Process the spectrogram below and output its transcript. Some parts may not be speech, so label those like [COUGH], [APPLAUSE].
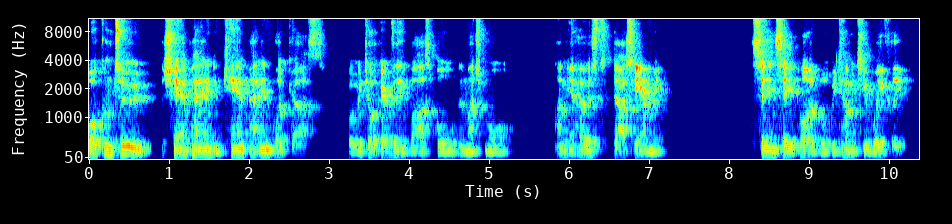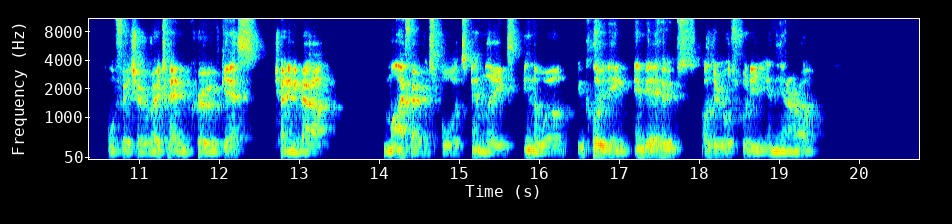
Welcome to the Champagne and Campaign podcast, where we talk everything basketball and much more. I'm your host, Darcy Emery. The CNC pod will be coming to you weekly and will feature a rotating crew of guests chatting about my favourite sports and leagues in the world, including NBA hoops, Aussie rules footy, and the NRL.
